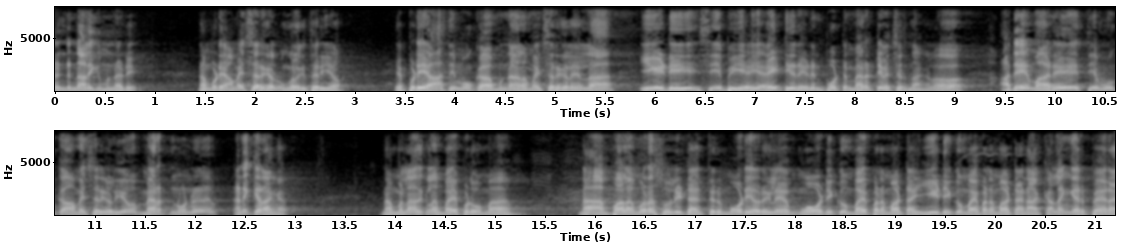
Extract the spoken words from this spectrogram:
ரெண்டு நாளைக்கு முன்னாடி நம்முடைய அமைச்சர்கள் உங்களுக்கு தெரியும் எப்படி அதிமுக முன்னாள் அமைச்சர்கள் எல்லாம் இடி சிபிஐ ஐடி ரைடுன்னு போட்டு மிரட்டி வச்சுருந்தாங்களோ அதே மாதிரி திமுக அமைச்சர்களையும் மிரட்டணும்னு நினைக்கிறாங்க. நம்மலாம் அதுக்கெல்லாம் பயப்படுவோமா? நான் பல முறை சொல்லிட்டேன் திரு மோடி அவர்களே மோடிக்கும் பயப்பட மாட்டேன் ஈடிக்கும் பயப்பட மாட்டேன். நான் கலைஞர் பேரை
